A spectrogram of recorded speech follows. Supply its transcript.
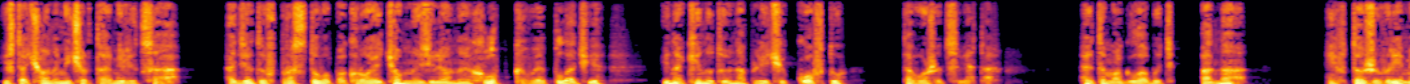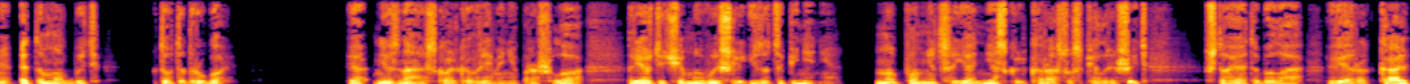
источенными чертами лица, одета в простого покроя темно-зеленое хлопковое платье и накинутую на плечи кофту того же цвета. Это могла быть она, и в то же время это мог быть кто-то другой. Я не знаю, сколько времени прошло, прежде чем мы вышли из оцепенения. Но, помнится, я несколько раз успел решить, что это была Вера Каль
